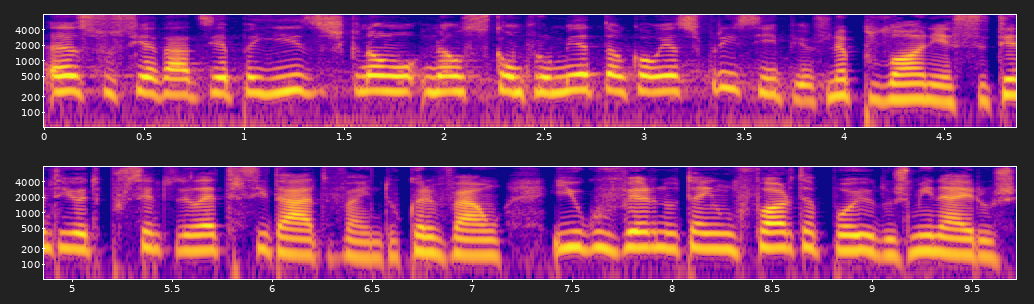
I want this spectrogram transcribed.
a sociedades e a países que não, não se comprometam com esses princípios. Na Polónia, 78% da eletricidade vem do carvão e o governo tem um forte apoio dos mineiros.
